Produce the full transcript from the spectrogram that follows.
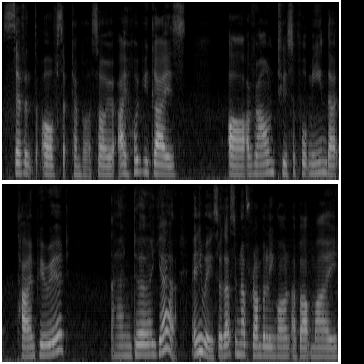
seventh of September. So I hope you guys are around to support me in that time period. And uh, yeah, anyway so that's enough rambling on about my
